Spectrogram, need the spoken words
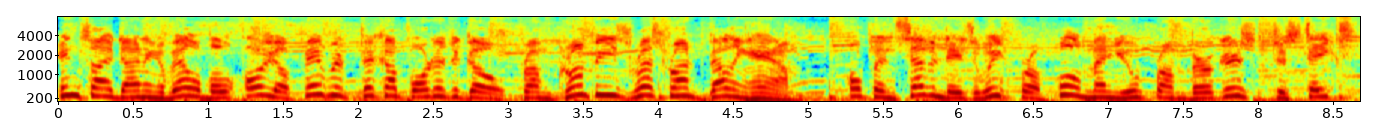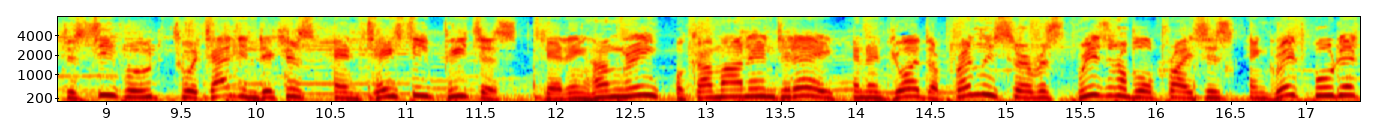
Inside dining available or your favorite pickup order to go from Grumpy's Restaurant Bellingham. Open seven days a week for a full menu from burgers to steaks to seafood to Italian dishes and tasty pizzas. Getting hungry? Well, come on in today and enjoy the friendly service, reasonable prices, and great food at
